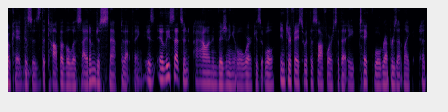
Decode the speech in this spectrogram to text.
okay, this is the top of a list item. Just snap to that thing. Is at least that's an, how I'm envisioning it will work. Is it will interface with the software so that a tick will represent like a,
